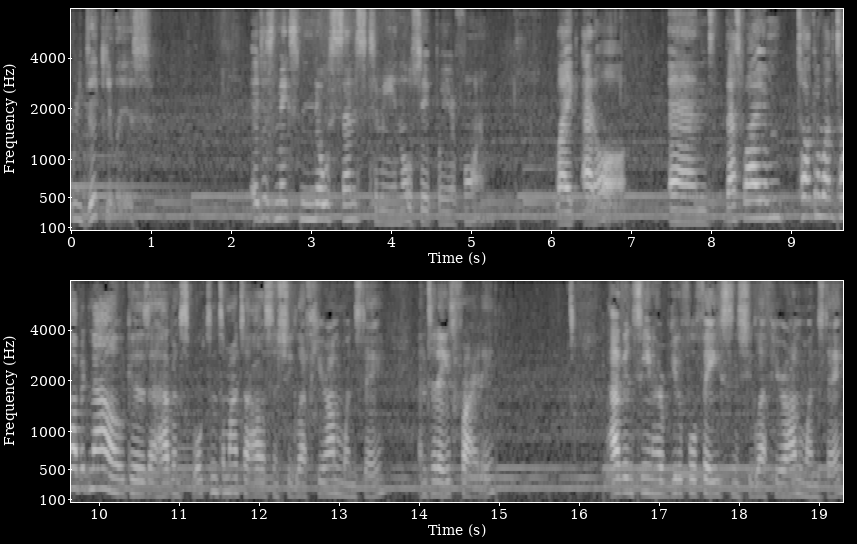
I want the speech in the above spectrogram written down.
ridiculous. It just makes no sense to me in no shape, or form. Like, at all. And that's why I'm talking about the topic now because I haven't spoken to my child since she left here on Wednesday, and today's Friday. I haven't seen her beautiful face since she left here on Wednesday,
